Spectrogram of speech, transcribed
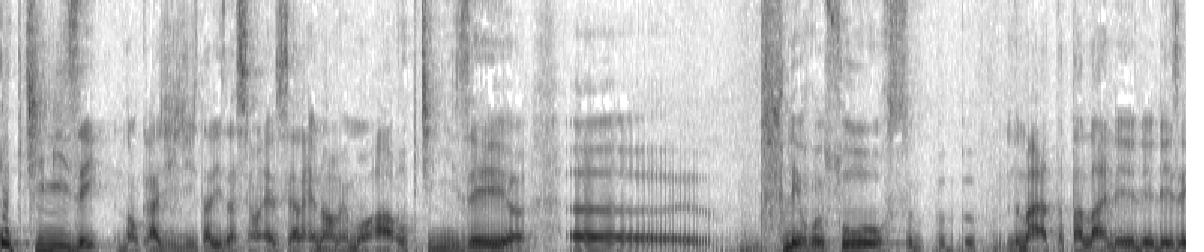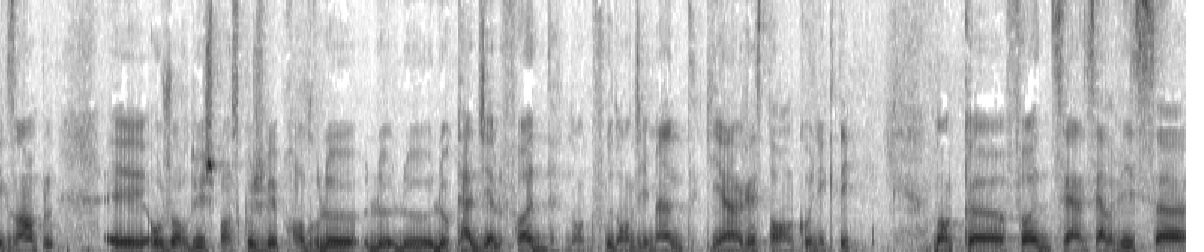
optimiser. Donc, la digitalisation, elle sert énormément à optimiser euh, euh, les ressources, ما تطلع les, les, les exemples. Et aujourd'hui, je pense que je vais prendre le, le, le, le cas d'El FOD, donc Food on Demand, qui est un restaurant connecté. donc euh, FOD, c'est un service euh,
